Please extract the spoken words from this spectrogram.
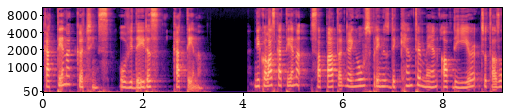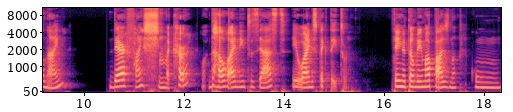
Catena Cuttings, ou videiras Catena. Nicolás Catena Zapata ganhou os prêmios Decanter Man of the Year 2009, Der Feinschmecker, da Wine Enthusiast e Wine Spectator. Tenho também uma página com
